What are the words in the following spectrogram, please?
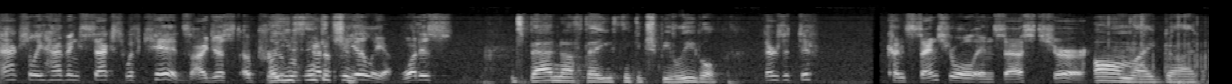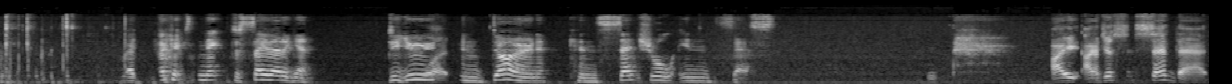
actually having sex with kids. I just approve you of think it should- pedophilia. What is? It's bad enough that you think it should be legal. There's a diff. Consensual incest, sure. Oh my god. Right, Okay, Nick, just say that again. Do you What? condone consensual incest? I I just said that.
